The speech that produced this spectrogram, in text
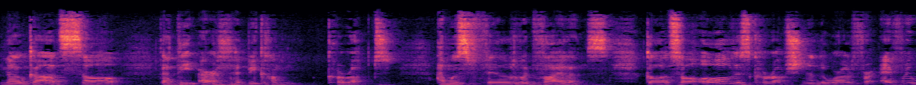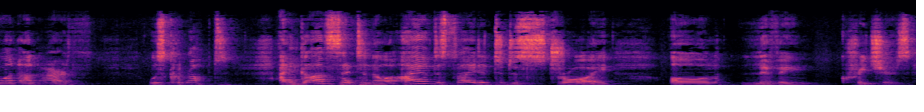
Now, God saw that the earth had become corrupt and was filled with violence. God saw all this corruption in the world, for everyone on earth was corrupt. And God said to Noah, I have decided to destroy all living creatures,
